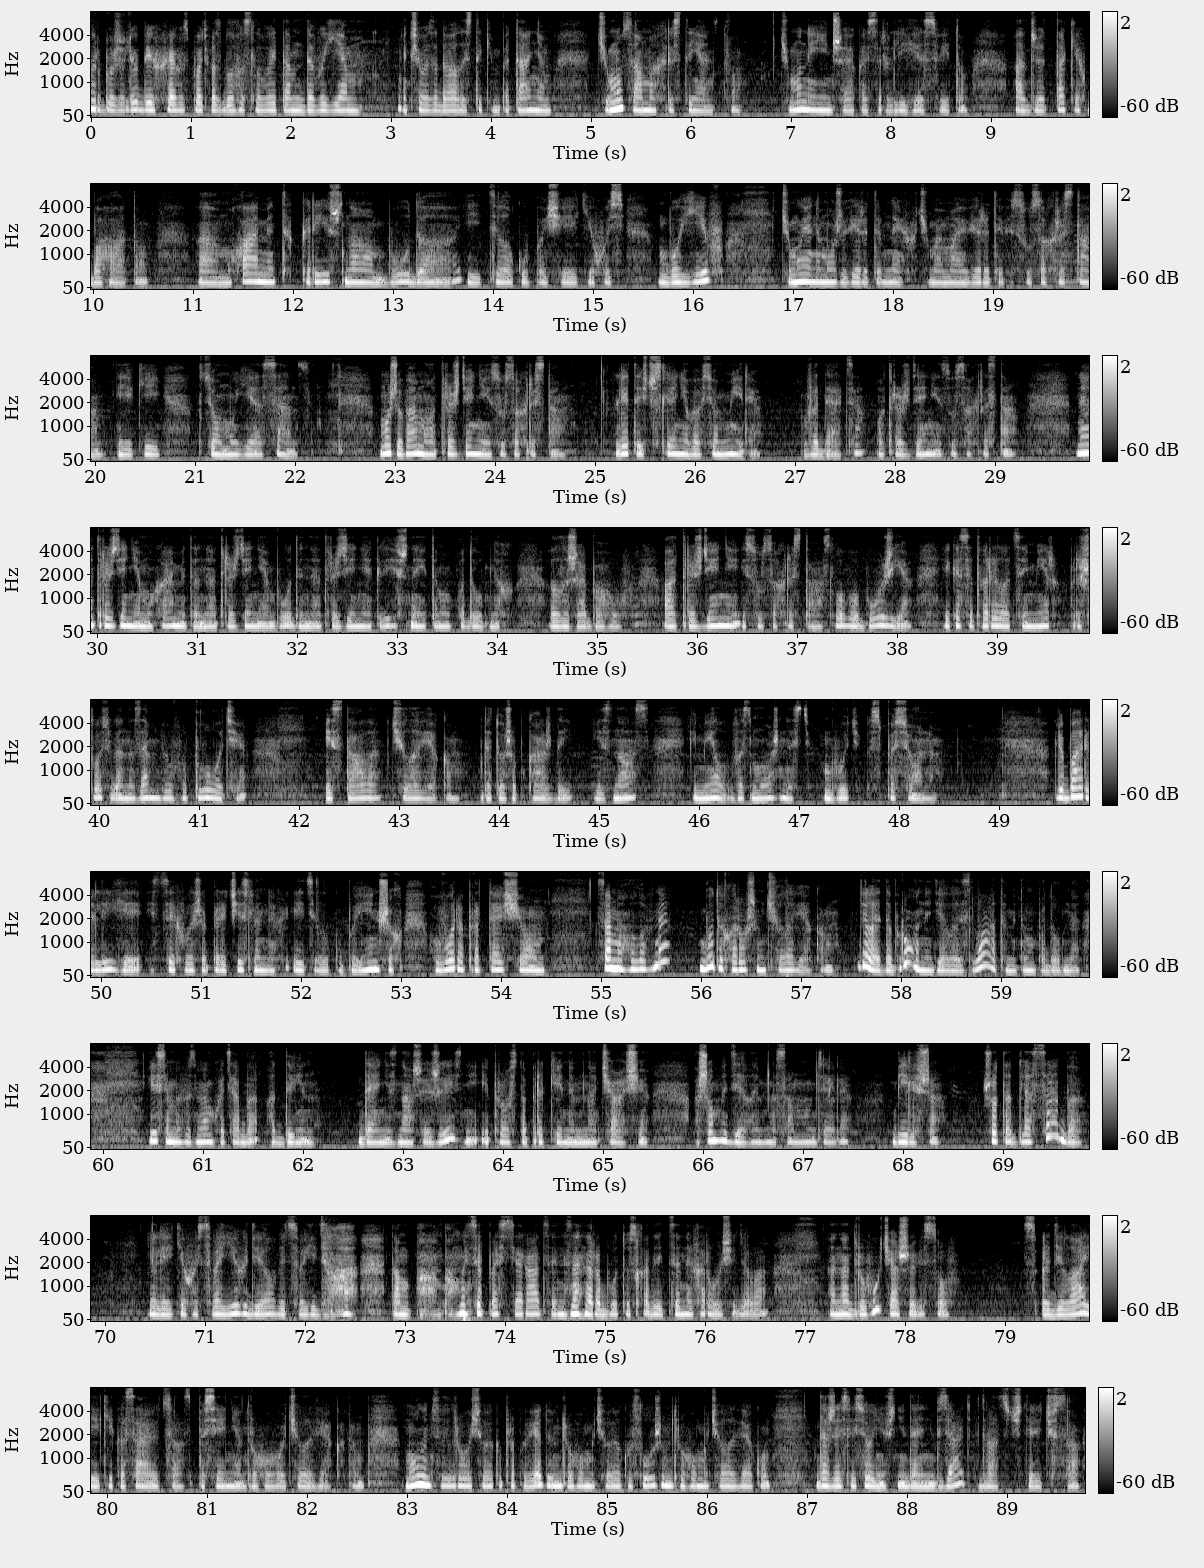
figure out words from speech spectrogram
Мир Боже любі, хай Господь вас благословить там, де ви є. Якщо ви задавались таким питанням, чому саме християнство? Чому не інша якась релігія світу? Адже так їх багато. Е, Мухаммед, Крішна, Будда і ціла купа ще якихось богів. Чому я не можу вірити в них? Чому я маю вірити в Ісуса Христа? І який в цьому є сенс? Ми живемо від рождення Ісуса Христа. Літоісчислення во всьому мірі ведеться від рождення Ісуса Христа. Не от рождения Мухаммеда, не от рождения Будды, не от рождения Кришны и тому подобних лже-богов, а от рождения Ісуса Христа. Слово Божє, яке сотворило цей мір, прийшло сюди на землю в плоті і стало чоловіком, для того, щоб кожен із нас имел возможность бути спасеним. Люба релігія із цих вищеперечислених і цілу купи інших говорить про те, що саме головне бути хорошим человеком. Делай добро, не делай зла там и тому подобное. Если мы возьмем хотя бы один день из нашей жизни и просто прикинем на чаші, а що ми делаем на самом деле? Більше. Що-то для себе или якихось своїх діл, від свої діла, там помитися, постиратися, не знаю, на роботу сходити, це не хороші діла. А на другу чашу весов с- діла, які касаються спасіння другого чоловіка. Там молимося за другого чоловіка, проповідуємо другому чоловіку, служимо другому чоловіку. Даже якщо сьогоднішній день взяти в 24 часа,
